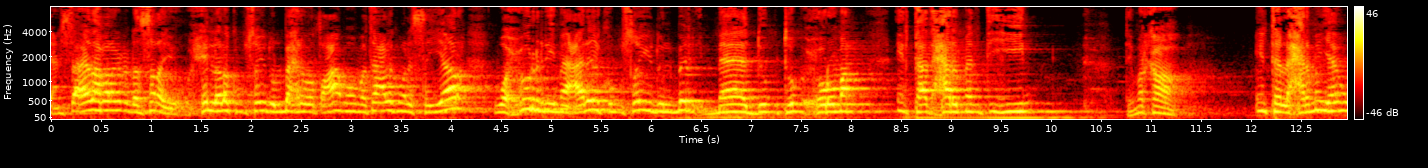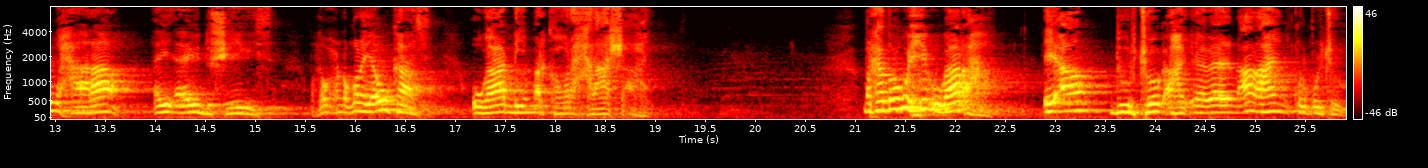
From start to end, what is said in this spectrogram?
yani sida aayadaha ba laga dhadhansanayo uxila lakum sayd اlbaxri waطcaamuhu mataac lakum lisayaara waxurima calaykum sayd اlberi maa dumtum xuruman intaad xarman tihiin de markaa inta la xarman yahay u xaaraana ayay aayaddu sheegaysa marka wuxuu noqonayaa ukaasi ugaadhii marka hore xalaasha ahay. Marka haddaba wixii ugaar ahaa ee aan duurjoog ahay aan ahayn qulquljoog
